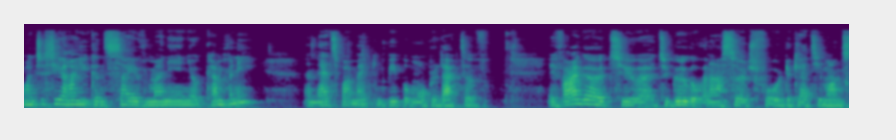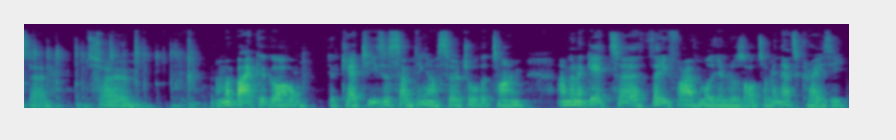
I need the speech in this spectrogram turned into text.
Want to see how you can save money in your company? And that's by making people more productive. If I go to uh, to Google and I search for Ducati Monster, so I'm a biker girl. Ducatis is something I search all the time. I'm going to get uh, 35 million results. I mean, that's crazy.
